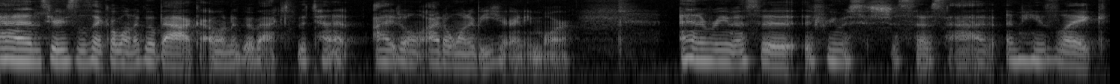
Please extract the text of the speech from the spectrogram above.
And Sirius is like, I want to go back. I want to go back to the tent. I don't. I don't want to be here anymore. And Remus is Remus is just so sad, and he's like,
